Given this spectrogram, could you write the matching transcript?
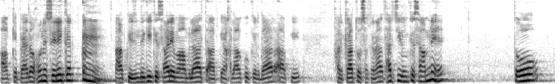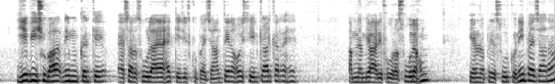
آپ کے پیدا ہونے سے لے کر آپ کی زندگی کے سارے معاملات، آپ کے اخلاق و کردار، آپ کی حرکات و سکنات، ہر چیز ان کے سامنے ہے۔ تو یہ بھی شبہ نہیں ممکن کہ ایسا رسول آیا ہے کہ جس کو پہچانتے نہ ہو اس لیے انکار کر رہے ہیں۔ امن امبیا عارف و رسول ہوں یا انہوں نے اپنے رسول کو نہیں پہچانا،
